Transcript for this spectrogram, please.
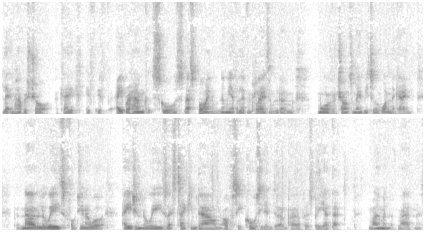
Let him have a shot. Okay. If if Abraham scores, that's fine. Then we have eleven players, and we would have more of a chance maybe to have won the game. But no, Luiz thought, do you know what? Agent Luiz, let's take him down. Obviously, of course, he didn't do it on purpose, but he had that moment of madness.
